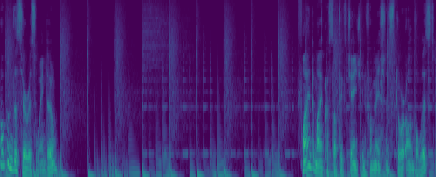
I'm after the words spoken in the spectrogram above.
open the Service window, find Microsoft Exchange Information Store on the list,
